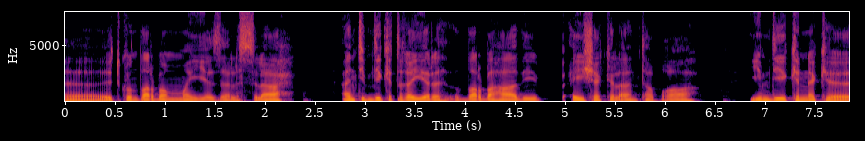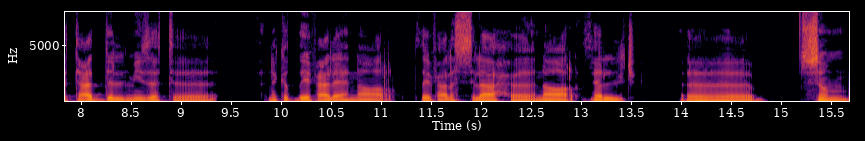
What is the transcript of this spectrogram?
آه، تكون ضربة مميزة للسلاح. أنت يمديك تغير الضربة هذه بأي شكل أنت تبغاه. يمديك إنك تعدل ميزة آه، إنك تضيف عليه نار تضيف على السلاح آه، نار ثلج سم.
